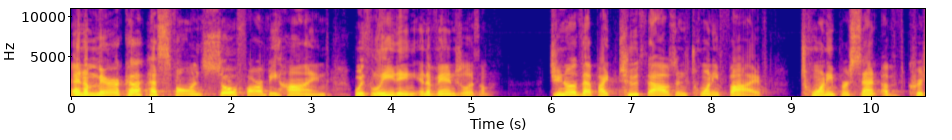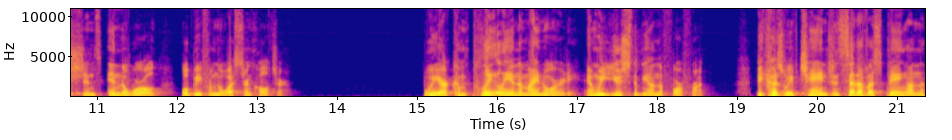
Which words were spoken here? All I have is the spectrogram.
And America has fallen so far behind with leading in evangelism. Do you know that by 2025, 20% of Christians in the world will be from the Western culture? We are completely in the minority, and we used to be on the forefront because we've changed. Instead of us being on the,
